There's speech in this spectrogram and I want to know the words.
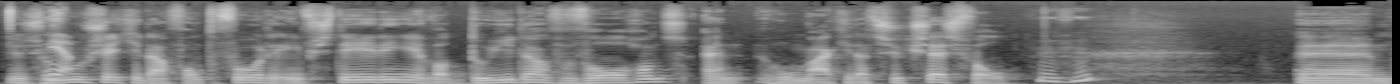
Dus hoe Ja. zet je dan van tevoren de investeringen? Wat doe je dan vervolgens? En hoe maak je dat succesvol? Mhm. Ehm,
